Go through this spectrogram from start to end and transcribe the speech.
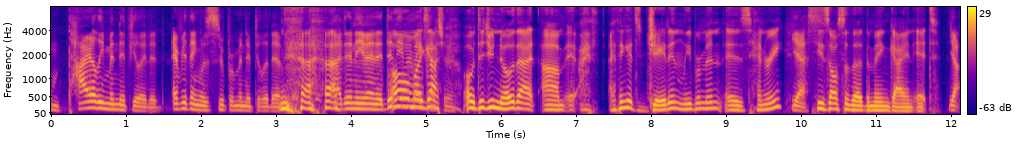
entirely manipulated. Everything was super manipulative. I didn't even. It didn't oh even. my gosh! Oh, did you know that? Um, it, I, I think it's Jaden Lieberman is Henry. Yes. He's also the the main guy in It. yeah.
